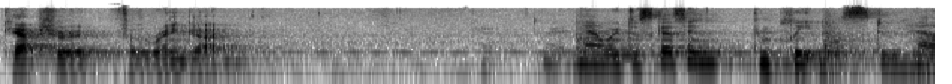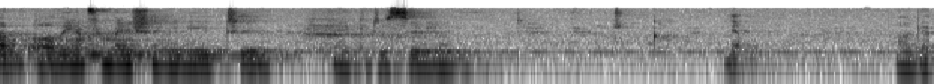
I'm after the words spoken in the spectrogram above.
capture it for the rain garden. All right, Now, we're discussing completeness. Do we have all the information we need to make a decision? Yeah. I'll get,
